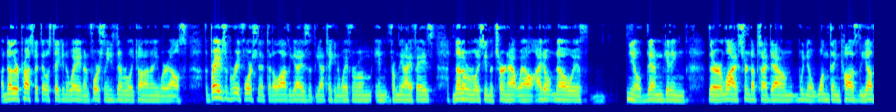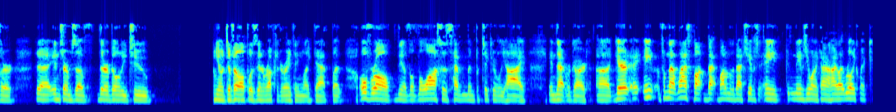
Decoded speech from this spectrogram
Another prospect that was taken away, and unfortunately, he's never really caught on anywhere else. The Braves are pretty fortunate that a lot of the guys that got taken away from them in from the IFAs, none of them really seem to turn out well. I don't know if you know them getting their lives turned upside down. You know, one thing caused the other uh, in terms of their ability to you know, develop was interrupted or anything like that. But overall, you know, the, the losses haven't been particularly high in that regard. Uh, Garrett, from that last bottom of the batch, you have any names you want to kind of highlight really quick?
